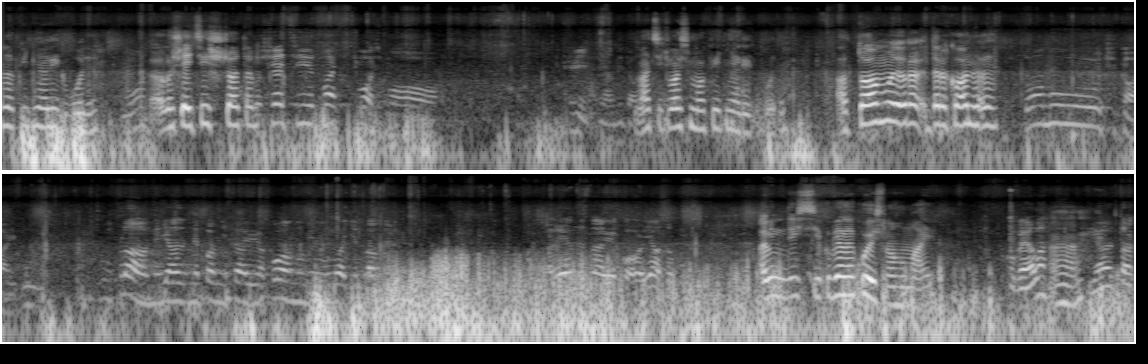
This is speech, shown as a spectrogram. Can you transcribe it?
3 квітня рік буде. Ну. Лишейці що там? Ще 28 квітня 28 квітня рік буде. А тому р- Тому чекай. У, плавне, я не пам'ятаю якого, але він у Володі плавне. Але я не знаю якого, я забув. А він десь кобіла якоїсь ногу має. Ковела? Ага. Я так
